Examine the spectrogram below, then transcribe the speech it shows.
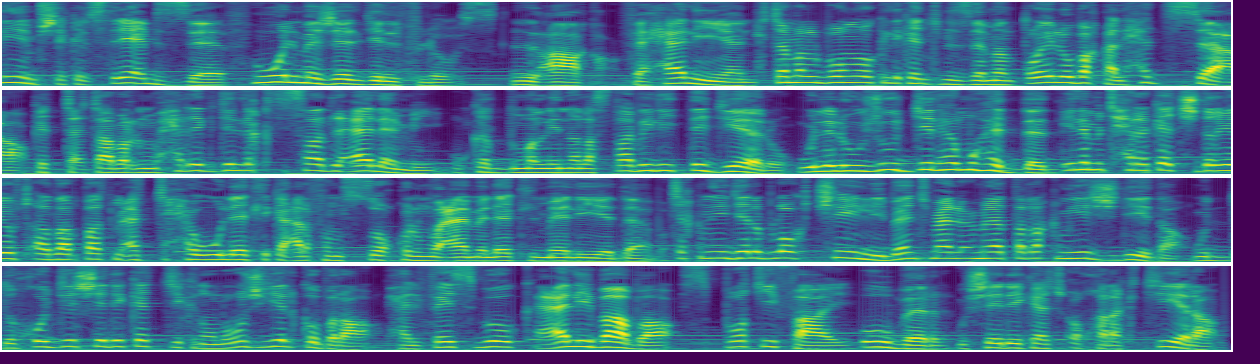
حاليا بشكل سريع بزاف هو المجال ديال الفلوس العاقة. فحاليا حتى من البنوك اللي كانت من زمان طويل وباقا لحد الساعة. كتعتبر المحرك ديال الاقتصاد العالمي وكتضمن لنا la stabilité ديالو ولا الوجود ديالها مهدد. إلا ما تحركاتش دغيا وتادابطات مع التحولات اللي كيعرفهم السوق والمعاملات المالية دابا. التقنية ديال البلوك تشين اللي بانت مع العملات الرقمية الجديدة والدخول ديال الشركات التكنولوجيه الكبرى بحال فيسبوك علي بابا سبوتيفاي أوبر وشركات أخرى كثيره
